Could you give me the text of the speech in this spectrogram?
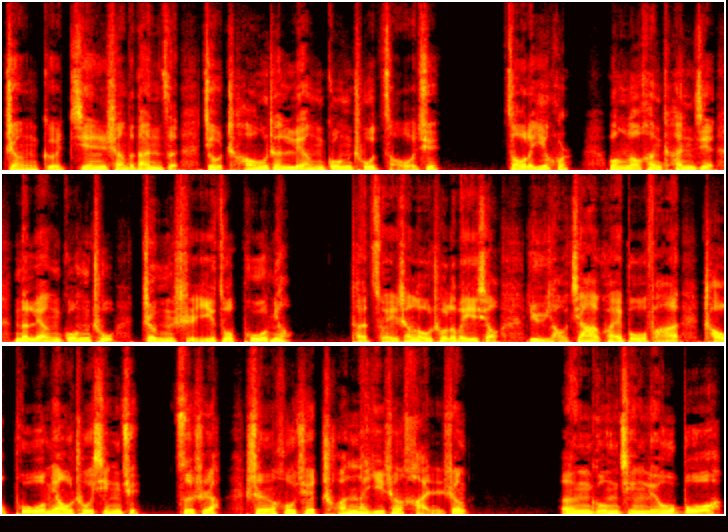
整个肩上的担子就朝着亮光处走去。走了一会儿，王老汉看见那亮光处正是一座破庙，他嘴上露出了微笑，欲要加快步伐朝破庙处行去。此时啊，身后却传来一声喊声：“恩公，请留步！”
